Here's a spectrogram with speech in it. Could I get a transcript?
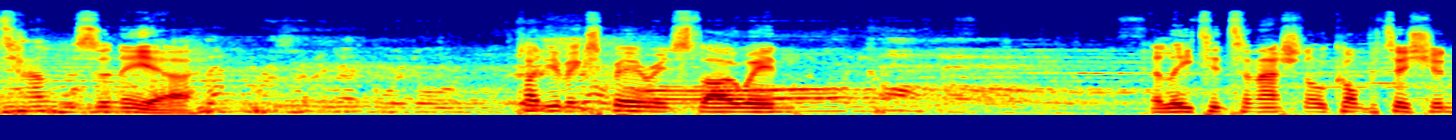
Tanzania. Plenty of experience though in elite international competition.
